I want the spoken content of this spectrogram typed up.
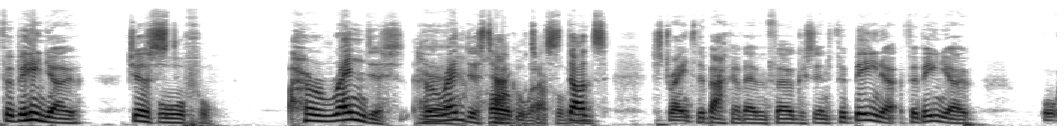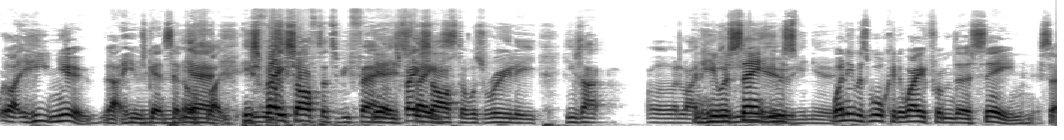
Fabinho just Awful. horrendous, horrendous horrible tackle. tackle, Studs straight into the back of Evan Ferguson. Fabinho, Fabinho, like he knew that he was getting sent Yeah, off. Like his he was- face after, to be fair, Yeah, his, his face, face. after was really. He was like, Uh, like and he was saying knew, he was knew. when he was walking away from the scene. So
